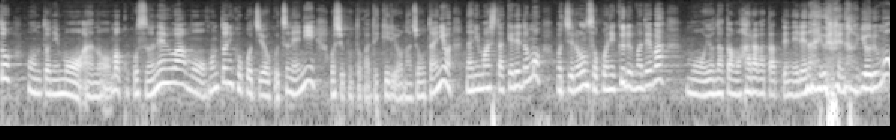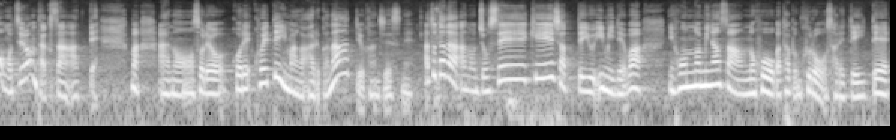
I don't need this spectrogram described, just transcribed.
と本当にもうあの、まあ、ここ数年はもう本当に心地よく常にお仕事ができるような状態にはなりましたけれどももちろんそこに来るまではもう夜中も腹が立って寝れないぐらいの夜ももちろんたくさんあって、まあ、あのそれをこれ超えて今があるかなっていう感じですね。あとただあの女性経営者っていう意味では日本の皆さんの方が多分苦労されていて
